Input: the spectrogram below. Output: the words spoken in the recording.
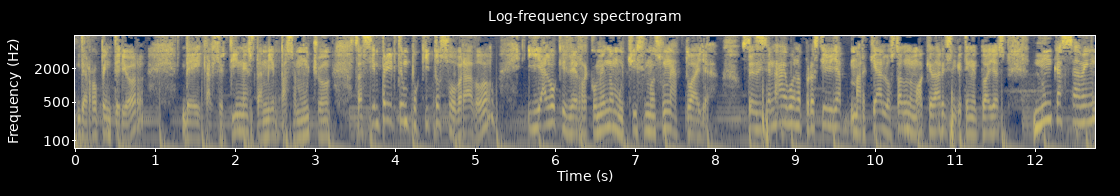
de ropa interior, de calcetines también pasa mucho. O sea, siempre irte un poquito sobrado y algo que les recomiendo muchísimo es una toalla. Ustedes dicen, ay, bueno, pero es que yo ya marqué al hostal, no me voy a quedar, dicen que tiene toallas. Nunca saben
